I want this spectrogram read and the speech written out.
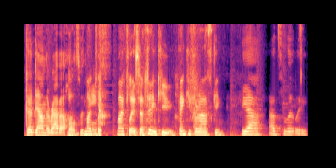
go down the rabbit holes oh, with my me. Ple- my pleasure. Thank you. Thank you for asking. Yeah, absolutely.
